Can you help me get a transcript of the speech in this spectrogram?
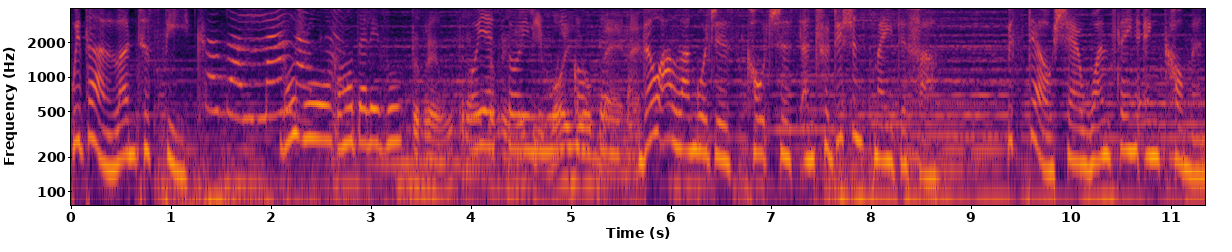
We then learn to speak. Bonjour, comment allez-vous? Hoy estoy muy contenta. Though our languages, cultures, and traditions may differ, we still share one thing in common.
